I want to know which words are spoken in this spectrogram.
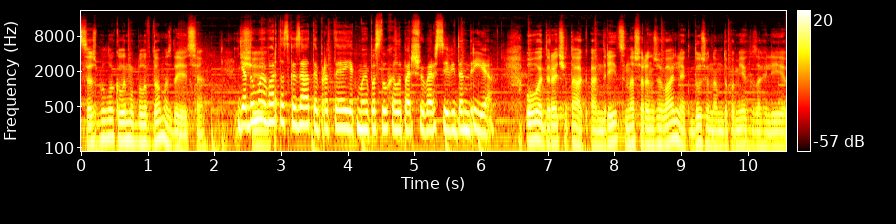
Це ж було, коли ми були вдома, здається. Я Чи- думаю, варто сказати про те, як ми послухали першу версію від Андрія. О, до речі, так. Андрій, це наш аранжувальник, дуже нам допоміг взагалі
